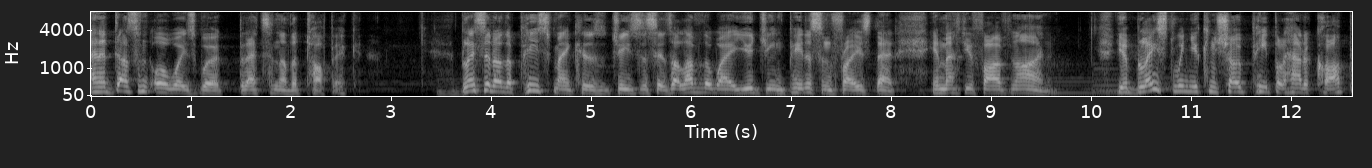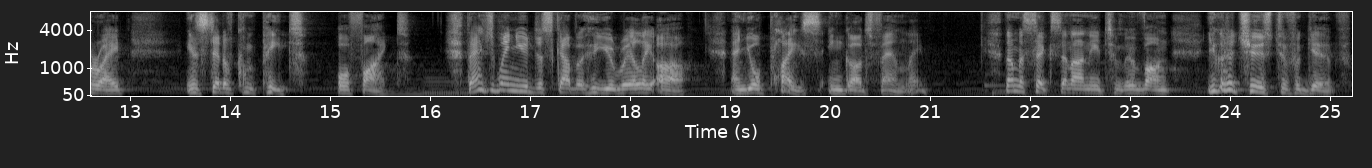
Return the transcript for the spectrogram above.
And it doesn't always work, but that's another topic. Blessed are the peacemakers, Jesus says. I love the way Eugene Peterson phrased that in Matthew 5 9. You're blessed when you can show people how to cooperate instead of compete or fight. That's when you discover who you really are and your place in God's family. Number six, and I need to move on, you've got to choose to forgive.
